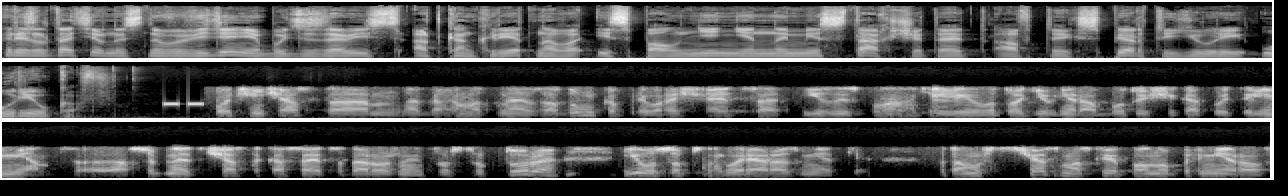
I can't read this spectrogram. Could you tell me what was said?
Результативность нововведения будет зависеть от конкретного исполнения на местах, считает автоэксперт Юрий Урюков. Очень часто грамотная задумка превращается из исполнителей в итоге в неработающий какой-то элемент. Особенно это часто касается дорожной инфраструктуры и, вот, собственно говоря, разметки. Потому что сейчас в Москве полно примеров,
